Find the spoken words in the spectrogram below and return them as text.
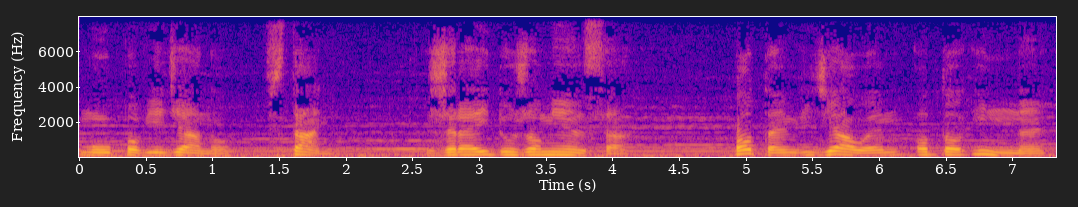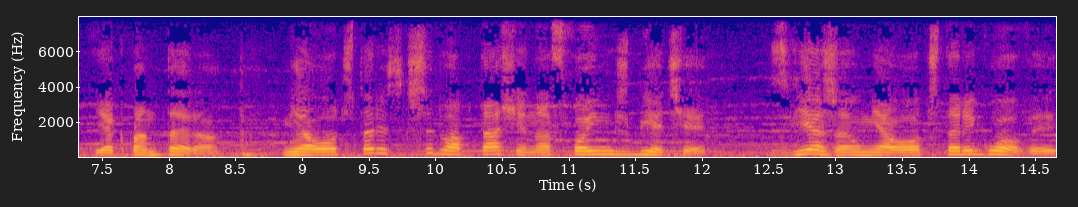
mu powiedziano, wstań, żrej dużo mięsa. Potem widziałem oto inne, jak pantera. Miało cztery skrzydła ptasie na swoim grzbiecie Zwierzę miało cztery głowy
